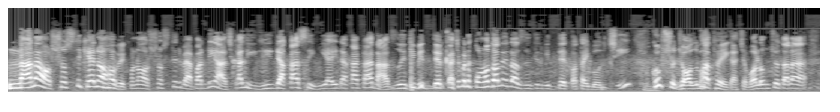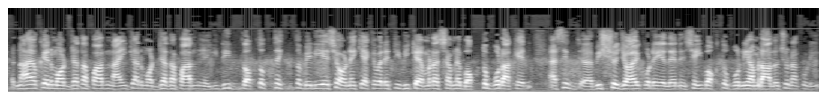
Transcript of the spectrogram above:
না না, অস্বস্তি কেন হবে? কোনো অস্বস্তির ব্যাপার নেই। আজকাল ইডি ডাকা, সিবিআই ডাকাটা, রাজনীতিবিদদের কাছে মানে কোনো দলের রাজনীতিবিদদের কথাই বলছি। খুব জলভাত হয়ে গেছে। বরঞ্চ তারা নায়কের মর্যাদা পান, নায়িকার মর্যাদা পান। ইডির দপ্তর থেকে তো বেরিয়ে এসে অনেকে একেবারে টিভি ক্যামেরার সামনে বক্তব্য রাখেন। অ্যাসিভ বিশ্ব জয় করে এলেন। সেই বক্তব্য নিয়ে আমরা আলোচনা করি।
